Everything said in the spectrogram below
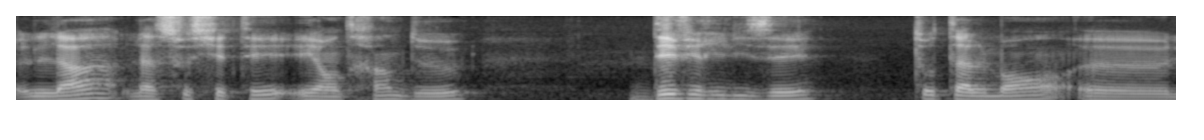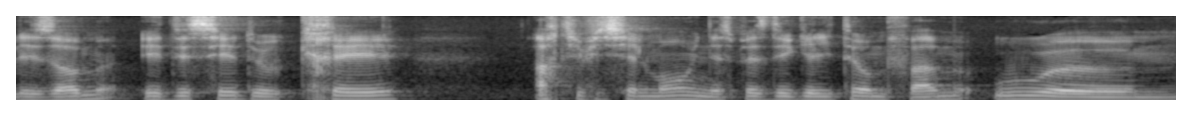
là, la société est en train de déviriliser totalement euh, les hommes et d'essayer de créer artificiellement une espèce d'égalité homme-femme où, euh,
